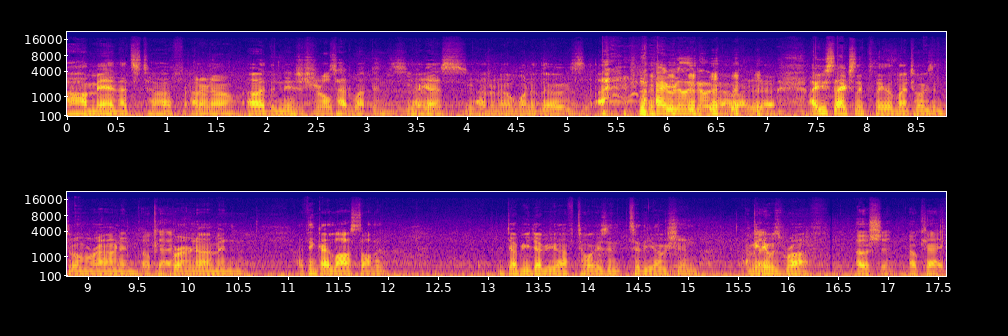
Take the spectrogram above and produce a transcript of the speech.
oh man, that's tough. I don't know. Uh, the Ninja Turtles had weapons, I Mhm, guess. I mhm. don't know one of those. I really don't know. I don't know. I used to actually play with my toys and throw them around and Okay. burn them, and I think I lost all the WWF toys into the ocean. I mean, Okay. it was rough. Ocean. Okay.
